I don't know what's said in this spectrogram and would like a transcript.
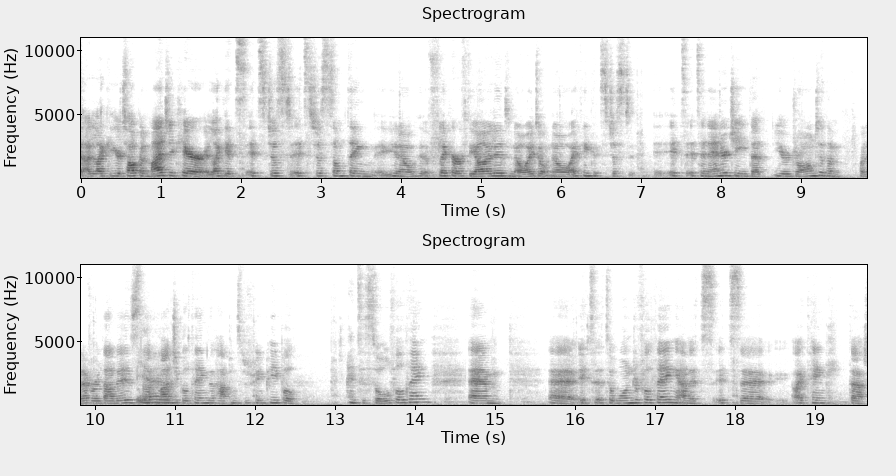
I- like you're talking magic here. Like it's it's just it's just something you know a flicker of the eyelid. No, I don't know. I think it's just it's it's an energy that you're drawn to them. Whatever that is, Yeah. that magical thing that happens between people. It's a soulful thing. Um, uh, it's it's a wonderful thing, and it's it's uh, I think that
